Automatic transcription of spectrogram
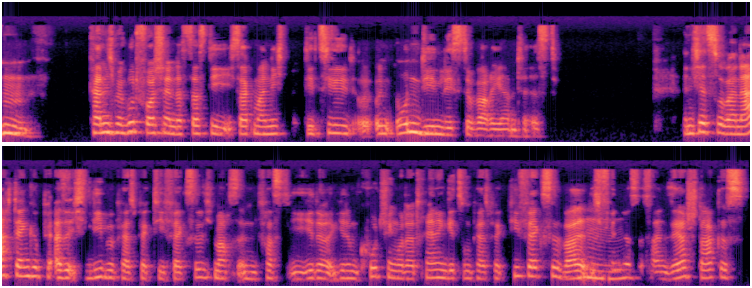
Hm. Kann ich mir gut vorstellen, dass das die, ich sag mal, nicht die ziel- undienlichste Variante ist. Wenn ich jetzt drüber nachdenke, also ich liebe Perspektivwechsel. Ich mache es in fast jede, jedem Coaching oder Training geht es um Perspektivwechsel, weil mhm. ich finde, es ist ein sehr starkes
